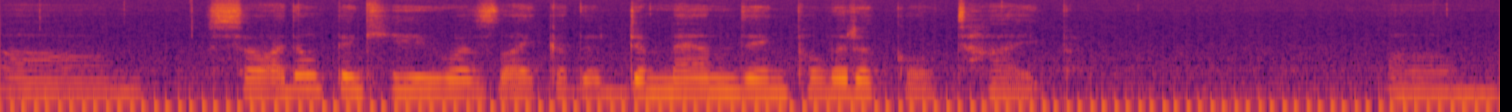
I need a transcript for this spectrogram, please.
Um, so I don't think he was like a, the demanding political type. Um,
